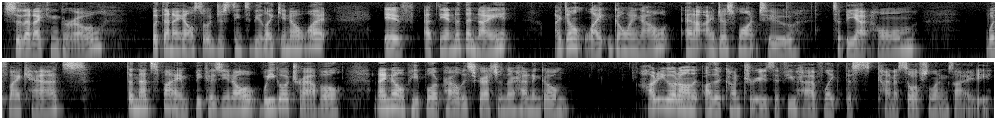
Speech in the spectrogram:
so that i can grow. But then i also just need to be like you know what? If at the end of the night i don't like going out and i just want to to be at home with my cats, then that's fine because you know, we go travel. And I know people are probably scratching their head and go, How do you go to other- countries if you have like this kind of social anxiety?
